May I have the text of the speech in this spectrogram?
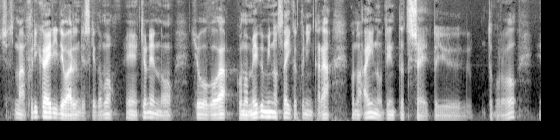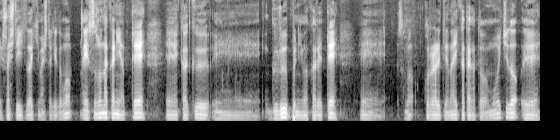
ー、まあ振り返りではあるんですけども、えー、去年の標語はこの恵みの再確認からこの愛の伝達者へというところをさせていただきましたけどもえその中にあってえ各えグループに分かれてえその来られてない方々をもう一度え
